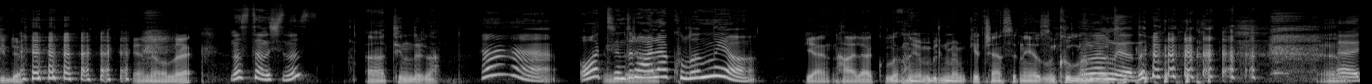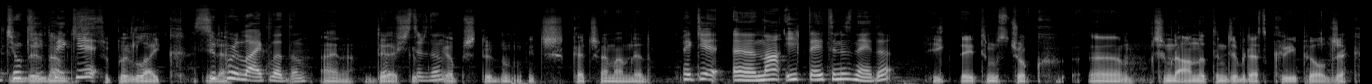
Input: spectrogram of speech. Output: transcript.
gidiyor. Genel olarak. Nasıl tanıştınız? Aa, Tinder'dan. Ha, o Tinder Tinder'dan. hala kullanılıyor. Yani hala kullanıyorum bilmiyorum. Geçen sene yazın kullanıyordum. Kullanılıyordu. Ee, çok iyi. Peki Super like ile. super like'ladın. Aynen. Direkt Yapıştırdın. Yapıştırdım. Hiç kaçıramam dedim. Peki e, na, ilk date'iniz neydi? İlk date'imiz çok e, şimdi anlatınca biraz creepy olacak.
